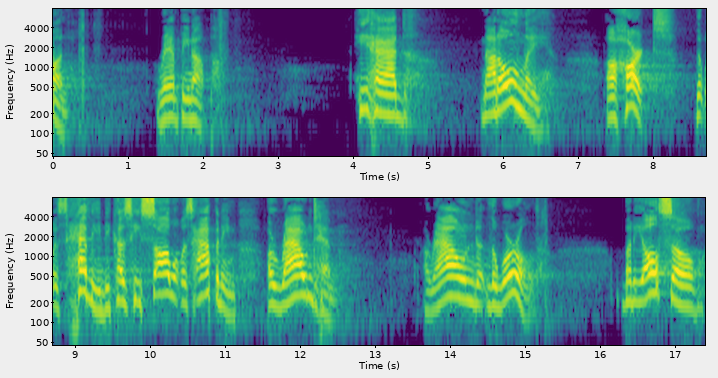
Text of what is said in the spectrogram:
I, ramping up. He had not only a heart that was heavy because he saw what was happening around him, around the world, but he also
